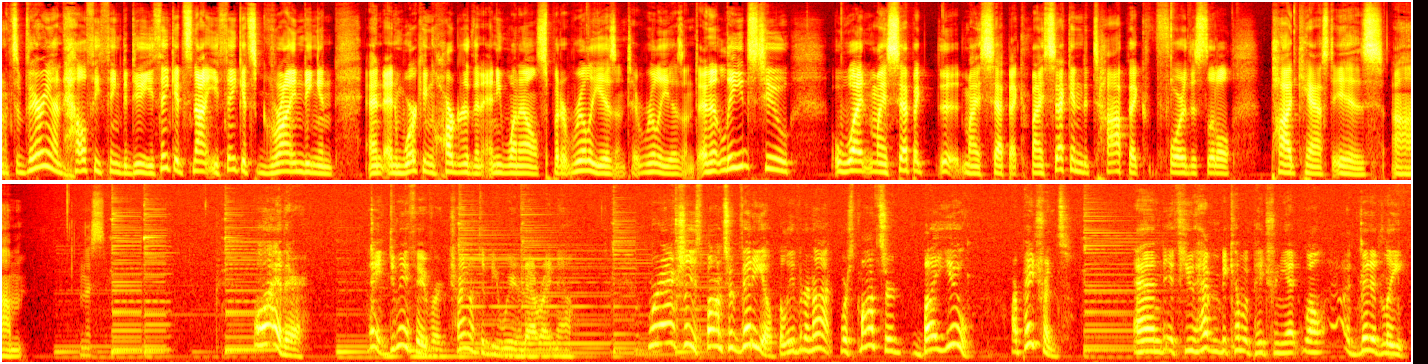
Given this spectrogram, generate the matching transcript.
it's a very unhealthy thing to do. You think it's not. You think it's grinding and and and working harder than anyone else, but it really isn't. It really isn't. And it leads to what my sepic, uh, my sepic, my second topic for this little podcast is. Um, this. Well, hi there. Hey, do me a favor. Try not to be weirded out right now. we're actually a sponsored video, believe it or not. We're sponsored by you, our patrons. And if you haven't become a patron yet, well, admittedly,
